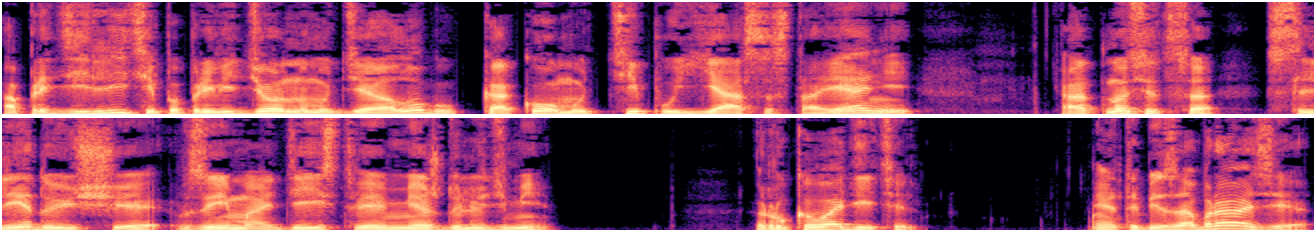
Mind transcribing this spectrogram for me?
Определите по приведенному диалогу, к какому типу «я» состояний относится следующее взаимодействие между людьми. Руководитель. Это безобразие.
